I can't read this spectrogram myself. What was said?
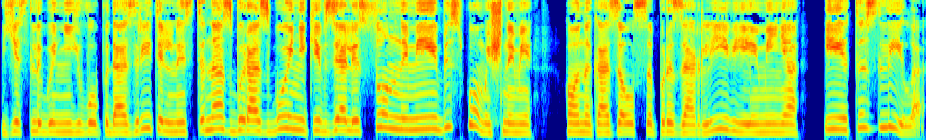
если бы не его подозрительность, нас бы разбойники взяли сонными и беспомощными. Он оказался прозорливее меня, и это злило.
